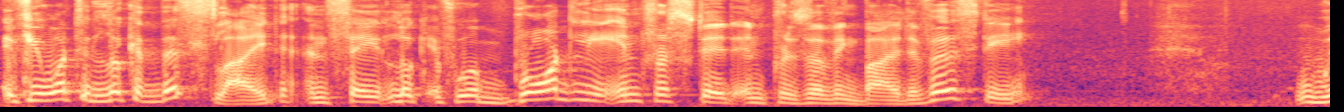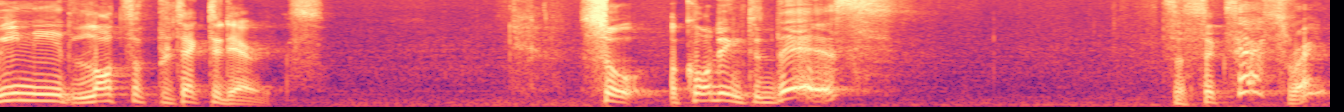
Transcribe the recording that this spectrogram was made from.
If you were to look at this slide and say, look, if we're broadly interested in preserving biodiversity, we need lots of protected areas. So according to this, it's a success, right?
